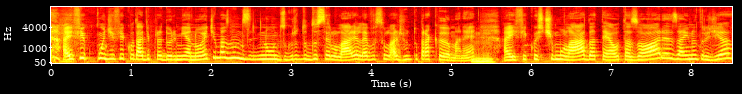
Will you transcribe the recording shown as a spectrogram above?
Aí fico com dificuldade para dormir à noite, mas não, des não desgrudo do celular e levo o celular junto pra cama, né? Uhum. Aí fico estimulado até altas horas, aí no outro dia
